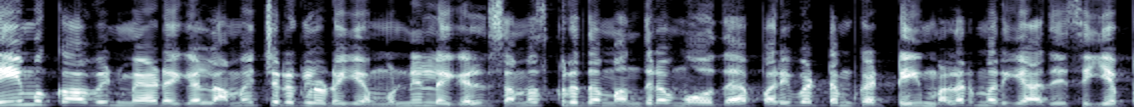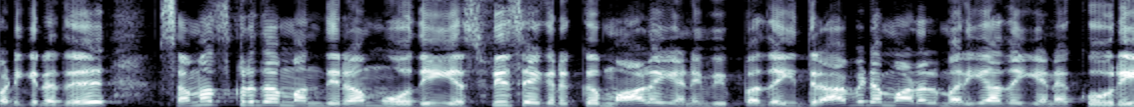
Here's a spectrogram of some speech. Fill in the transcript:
திமுகவின் மேடைகள் அமைச்சர்களுடைய முன்னிலையில் சமஸ்கிருத மந்திரம் மோத பரிவட்டம் கட்டி மலர் மரியாதை செய்யப்படுகிறது. சமஸ்கிருத மந்திரம் மோதி எஸ் வி சேகருக்கு மாலை அணிவிப்பதை திராவிட மாடல் மரியாதை என கூறி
